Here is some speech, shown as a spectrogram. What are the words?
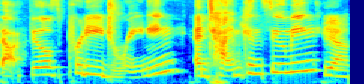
That feels pretty draining and time consuming. Yeah.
